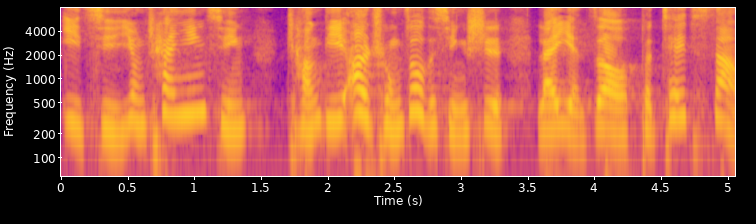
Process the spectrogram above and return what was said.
一起用颤音琴、长笛二重奏的形式来演奏《Potato Sam》。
